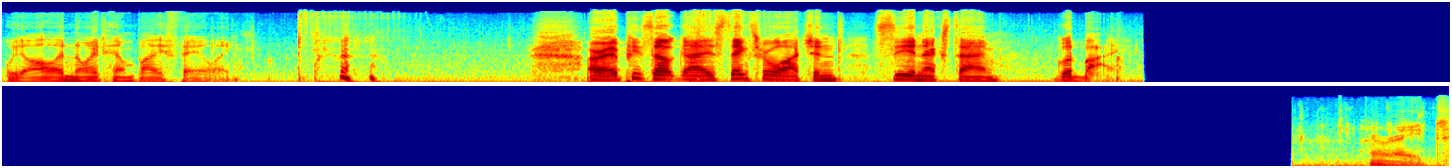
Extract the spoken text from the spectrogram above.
we all annoyed him by failing. Alright, peace out guys. Thanks for watching. See you next time. Goodbye. Alright.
